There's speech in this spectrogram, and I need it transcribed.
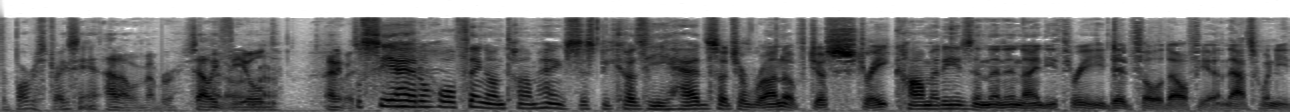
it Barbra Streisand? I don't remember. Sally don't Field. remember. Anyways, Well, see, I had a whole thing on Tom Hanks just because he had such a run of just straight comedies, and then in '93 he did Philadelphia, and that's when he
